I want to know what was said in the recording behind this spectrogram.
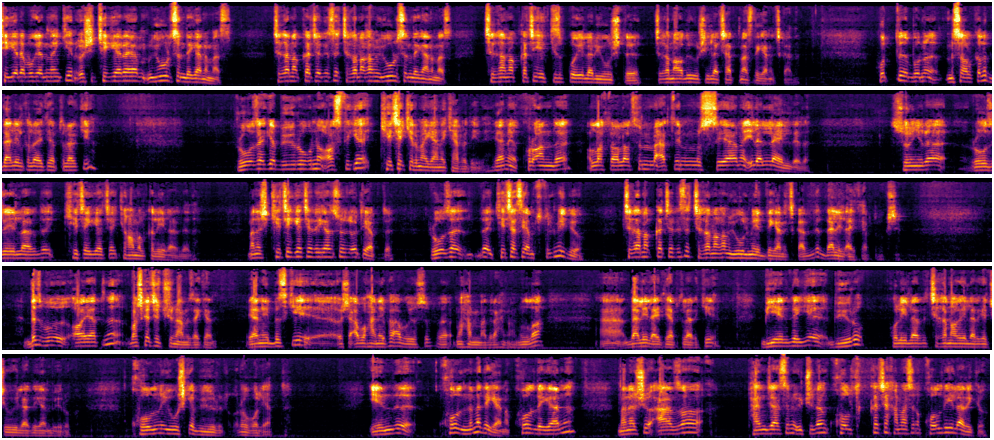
Chegara bo'lgandan keyin o'sha chegara ham yuvilsin degani emas. Chig'anoqqacha desa, chig'anoq ham yuvilsin degani emas. chig'anoqqacha yetkizib qo'yinglar yuvishdi. Chig'anoqni yuvishinglar chatmas degani chiqadi. Xuddi buni misol qilib dalil qilib aytayaptilarki, ro'zaga buyruqni ostiga kecha kirmagani kabi deydi. Ya'ni Qur'onda Alloh taolo summa atimmus siyama ilal layl dedi. So'ngra ro'zalarni kechagacha komil qilinglar dedi. Mana shu kechagacha degan so'z o'tyapti. Ro'zada kechasi ham tutilmaydi-ku. chig'anoqqacha desa chig'anoq ham yuvilmaydi degani chiqadi deb dalil aytyapti bu kishi. Biz bu oyatni boshqacha tushunamiz ekan. Ya'ni bizki e, o'sha Abu Hanifa, Abu Yusuf va Muhammad rahimahulloh e, dalil aytyaptilarki, bu yerdagi buyruq qo'linglarni chig'anoqinglargacha yuvinglar degan buyruq. Qo'lni yuvishga buyruq bo'lyapti. Endi qo'l nima degani? Qo'l degani mana shu a'zo panjasini uchidan qo'ltiqqacha hammasini qo'l deyiladi-ku.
